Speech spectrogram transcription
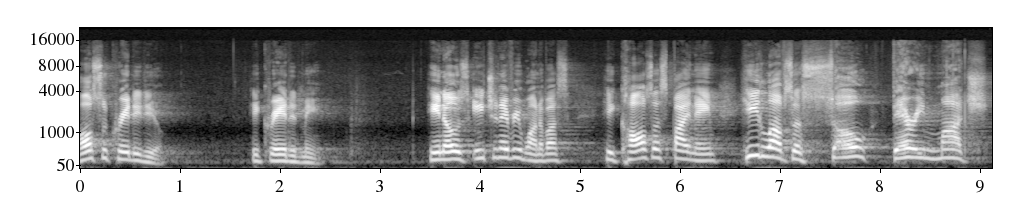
also created you. He created me. He knows each and every one of us. He calls us by name. He loves us so very much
